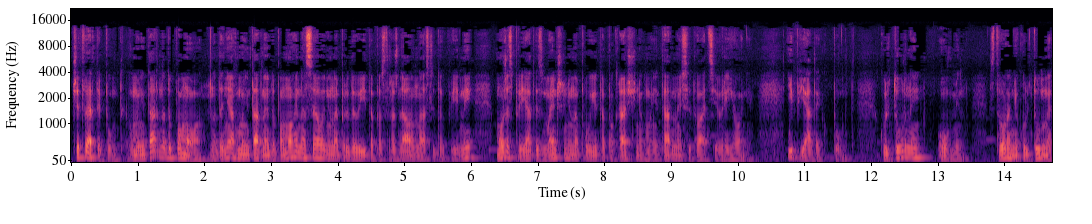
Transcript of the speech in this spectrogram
Четвертий пункт гуманітарна допомога. Надання гуманітарної допомоги населенню на передовій та постраждалим внаслідок війни може сприяти зменшенню напруги та покращенню гуманітарної ситуації в регіоні. І п'ятий пункт культурний обмін. Створення культурних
